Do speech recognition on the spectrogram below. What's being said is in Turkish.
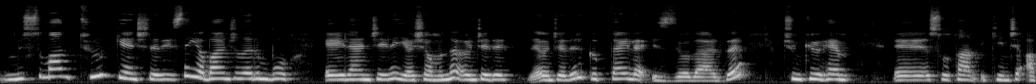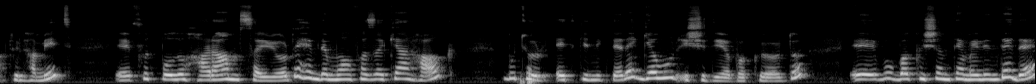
Müslüman Türk gençleri ise yabancıların bu eğlenceli yaşamını önceleri, önceleri gıptayla izliyorlardı. Çünkü hem e, Sultan II. Abdülhamit e, futbolu haram sayıyordu hem de muhafazakar halk bu tür etkinliklere gavur işi diye bakıyordu. E, bu bakışın temelinde de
